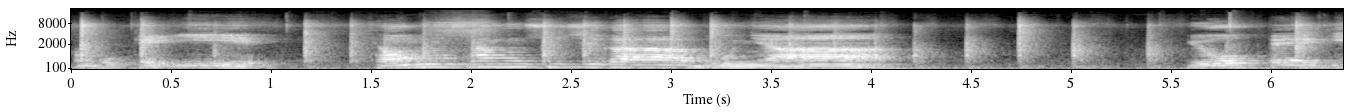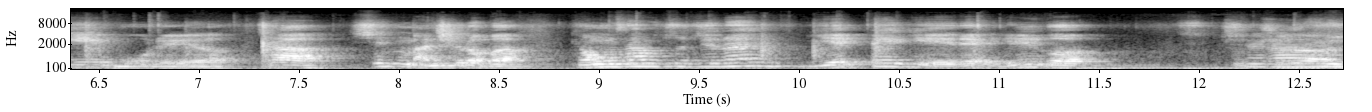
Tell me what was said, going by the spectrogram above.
한번 볼게. 이 경상수지가 뭐냐? 요 빼기 뭐래요? 자, 식 만들어봐. 경상수지는 얘 빼기 얘래. 읽어. 수출한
